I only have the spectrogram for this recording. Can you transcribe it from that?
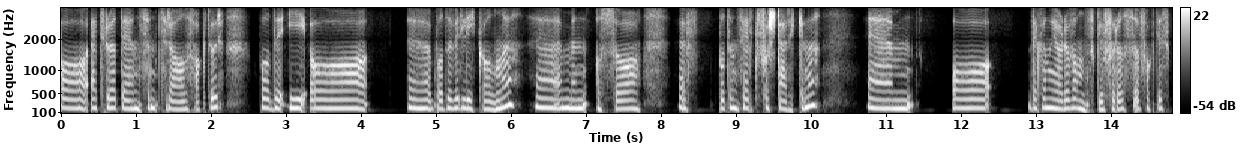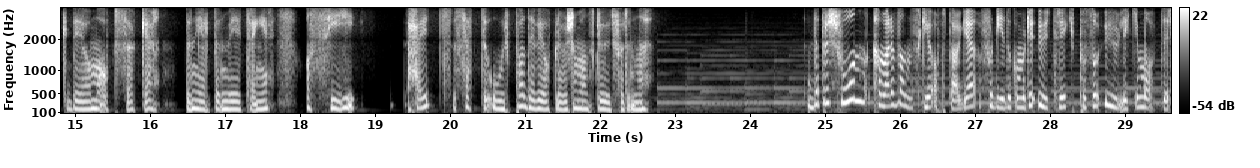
Og jeg tror at det er en sentral faktor, både i å eh, Både vedlikeholdende, eh, men også potensielt forsterkende. Og det kan gjøre det vanskelig for oss å faktisk be om å oppsøke den hjelpen vi trenger, og si høyt, sette ord på det vi opplever som vanskelig og utfordrende. Depresjon kan være vanskelig å oppdage fordi det kommer til uttrykk på så ulike måter.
